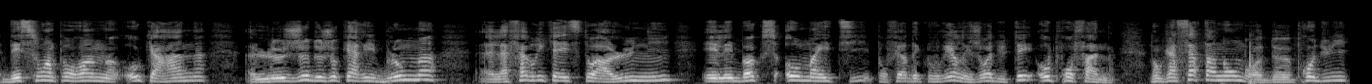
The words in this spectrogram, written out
des soins pour hommes au Caran, le jeu de Jokari Bloom, la Fabrica Histoire Luni et les box Almighty pour faire découvrir les joies du thé aux profanes. Donc un certain nombre de produits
